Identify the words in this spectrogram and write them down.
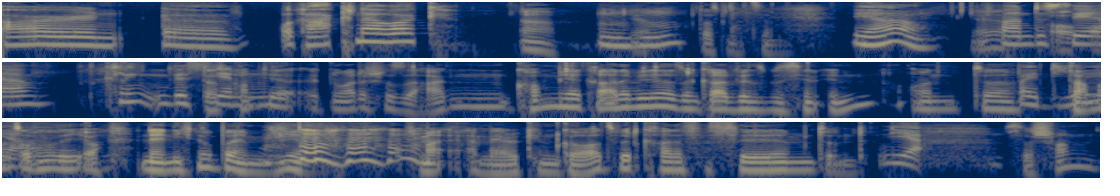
R äh, Ragnarök. Ah, ja, das macht Sinn. Ja, ich Ja, fand es auch- sehr, klingt ein Das bisschen. kommt ja, nordische Sagen kommen ja gerade wieder, sind gerade wieder so ein bisschen in und äh, Bei dir, damals ja. auch natürlich auch, ne, nicht nur bei mir. ich meine, American Gods wird gerade verfilmt und ja. ist das schon,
